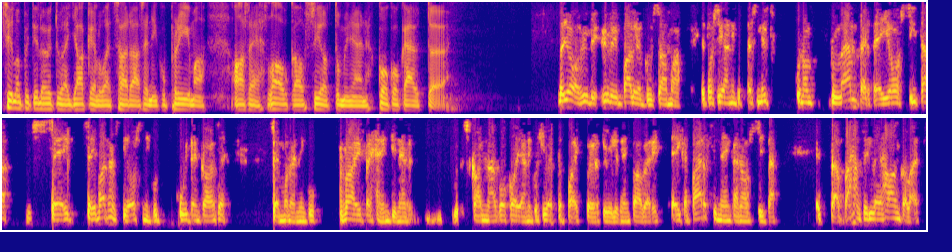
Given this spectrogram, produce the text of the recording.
silloin piti löytyä jakelu, että saadaan se niin kuin priima-ase, laukaus, sijoittuminen koko käyttöön. No joo, hyvin, hyvin paljon kuin sama. Ja tosiaan niin kuin tässä nyt, kun on kun Lampert ei ole sitä, se ei, se ei varsinaisesti ole niin kuin kuitenkaan se semmoinen niin kuin raipehenkinen, skannaa koko ajan niin kuin syöttöpaikkoja tyylinen kaveri, eikä Pärsineenkään ole sitä. Että vähän silleen hankala, että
